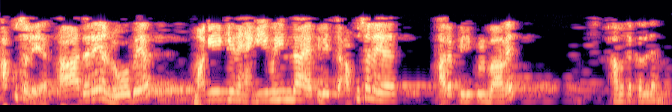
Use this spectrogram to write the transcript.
අකුසලය, ආදරය, ලෝභය, මගේ කියන හැඟීම හින්දා ඇතිවෙච්ච අකුසලය අර පිළිකුල් භාවය අමතක කළ දැම්මා.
